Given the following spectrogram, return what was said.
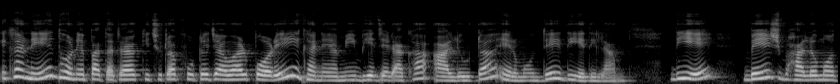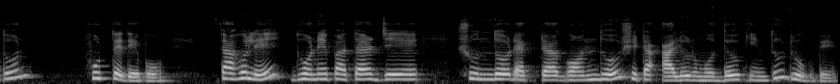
এখানে ধনে পাতাটা কিছুটা ফুটে যাওয়ার পরে এখানে আমি ভেজে রাখা আলুটা এর মধ্যে দিয়ে দিলাম। দিয়ে বেশ ভালো মতন ফুটতে দেব। তাহলে ধনে পাতার যে সুন্দর একটা গন্ধ সেটা আলুর মধ্যেও কিন্তু ঢুকবে।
